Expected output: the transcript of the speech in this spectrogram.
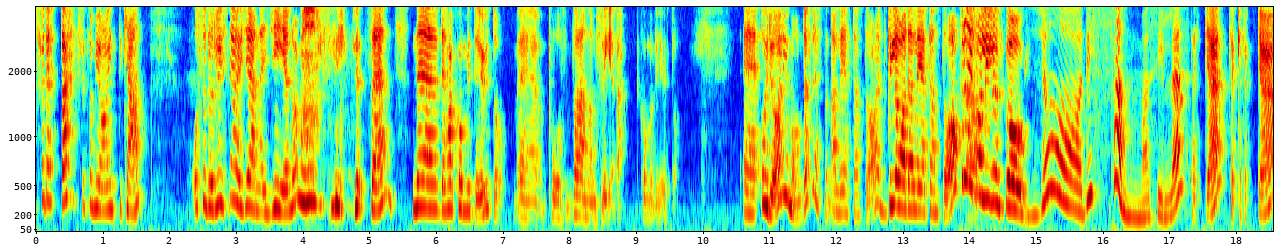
för detta, för som jag inte kan. Och så då lyssnar jag gärna igenom avsnittet sen, när det har kommit ut då, eh, på varannan fredag kommer vi ut då. Eh, och idag är det ju måndag förresten, alla hjärtans dag. Glad alla hjärtans dag på dig Molly Lundskog! ja, det är samma Silla. Tackar, tackar, tackar.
